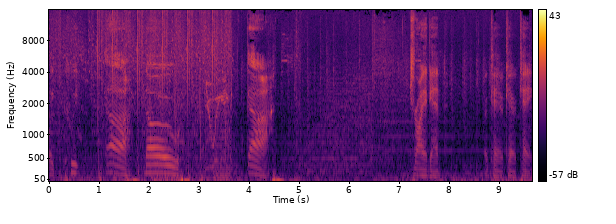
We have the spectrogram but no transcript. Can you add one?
Wait, who? Ah! No! New wing in Ah! Try again. Okay, okay. Okay,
